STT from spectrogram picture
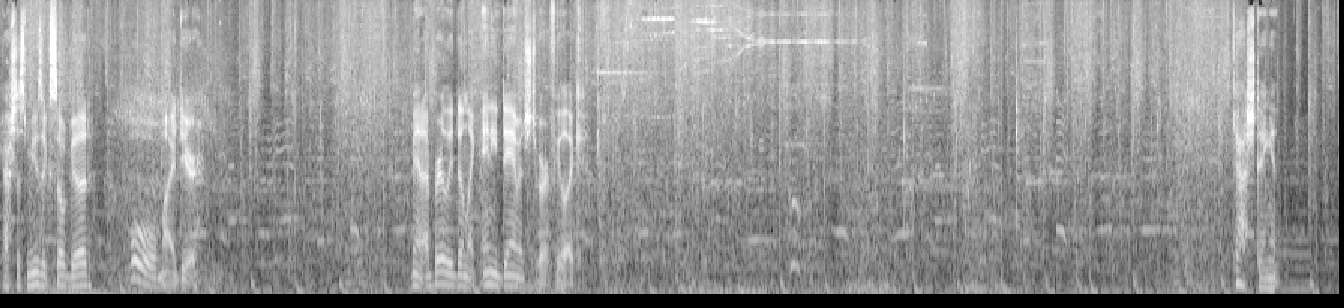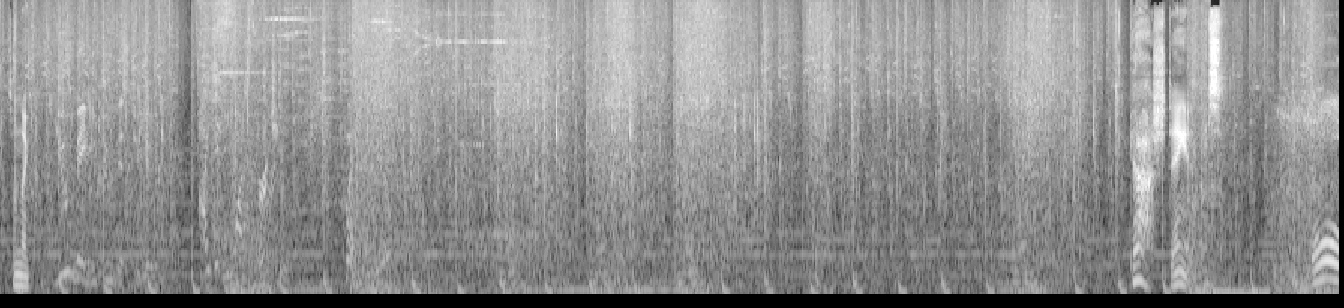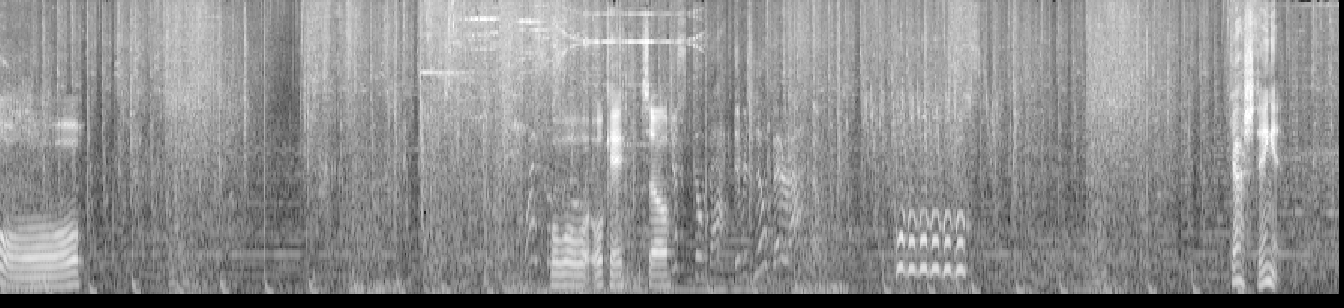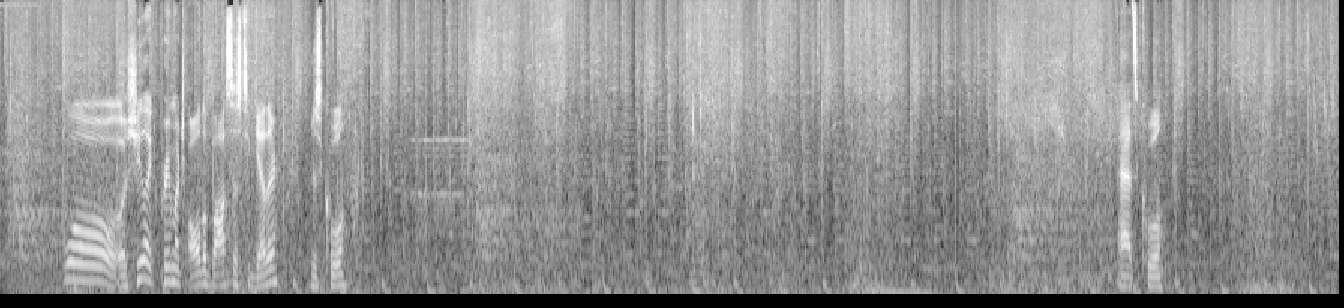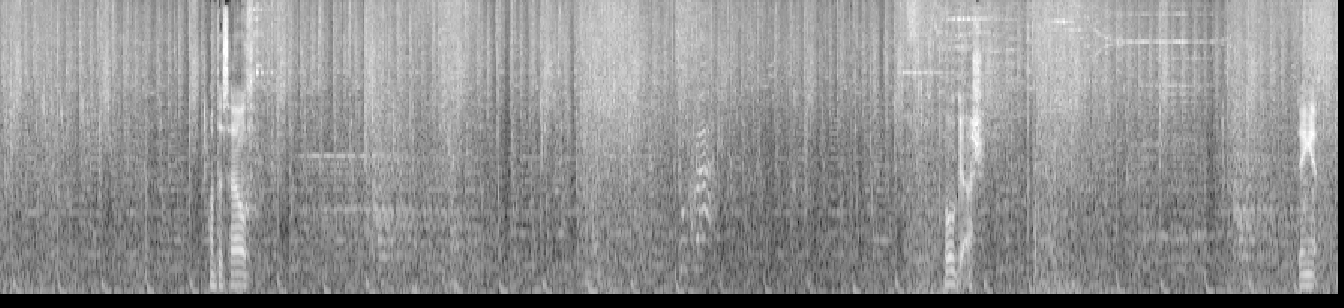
Gosh, this music's so good. Oh my dear. Man, I barely done like any damage to her, I feel like. Gosh dang it. Something like didn't want to hurt you, but I will. Gosh, dang it. I'm Oh. Whoa, whoa, whoa. Okay, so. Just go back. There is no better outcome. Gosh, dang it. Whoa. She like pretty much all the bosses together? Which is cool. That's cool. Want this health? Oh gosh. Dang it.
